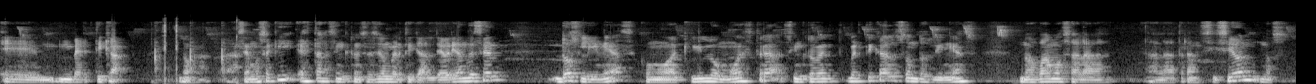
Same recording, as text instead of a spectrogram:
eh, vertical. hacemos aquí, esta es la sincronización vertical. Deberían de ser dos líneas, como aquí lo muestra, sincro vertical son dos líneas. Nos vamos a la, a la transición, nos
